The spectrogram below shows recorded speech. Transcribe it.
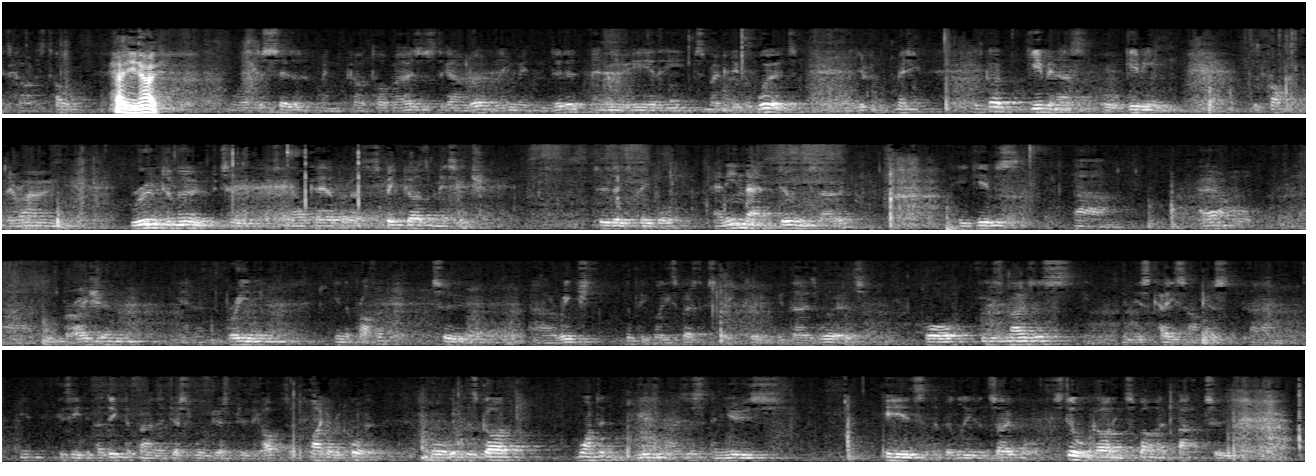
as God has told them. How do you know? Well, I just said it when God told Moses to go and do it, and he went and did it, and you hear that he spoke different words, a different message. Has God given us, or giving the prophet their own room to move to say, okay, I've got to speak God's message to these people, and in that doing so, he gives um, power, uh, inspiration, know, breathing in the prophet to uh, reach the people he's supposed to speak to with those words? Or is Moses, in this case, I'm just, um, is he a dictaphone that just will just do the opposite, like a recorder? Or does God want to use Moses and use his abilities and so forth? Still God inspired, but to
